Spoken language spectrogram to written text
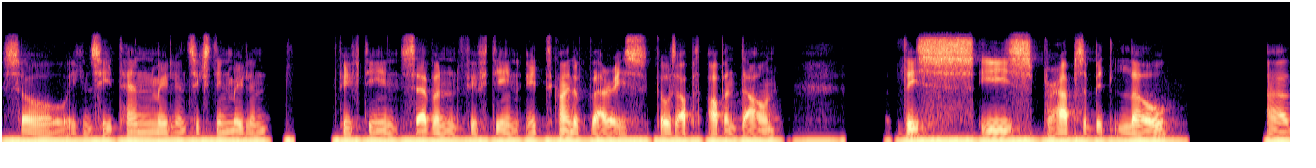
So you can see 10 million, 16 million, 15, 7, 15. It kind of varies, goes up, up and down. This is perhaps a bit low. Uh,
